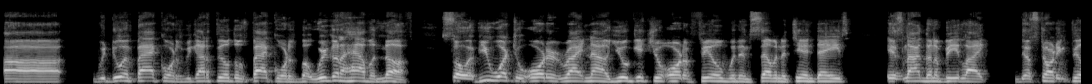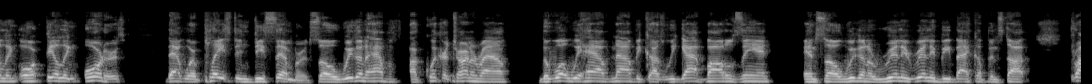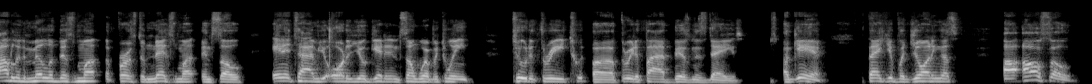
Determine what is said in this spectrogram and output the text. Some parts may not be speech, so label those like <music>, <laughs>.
Uh, we're doing back orders. We got to fill those back orders, but we're gonna have enough. So if you were to order it right now, you'll get your order filled within seven to ten days. It's not gonna be like they're starting filling or filling orders that were placed in December. So we're gonna have a, a quicker turnaround than what we have now because we got bottles in and so we're going to really, really be back up in stock probably the middle of this month, the first of next month. And so anytime you order, you'll get it in somewhere between two to three, two, uh, three to five business days. Again, thank you for joining us. Uh, also,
